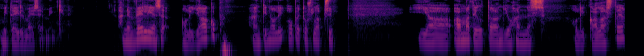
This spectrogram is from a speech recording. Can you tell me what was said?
mitä ilmeisemminkin. Hänen veljensä oli Jaakob, hänkin oli opetuslapsi. Ja ammatiltaan Johannes oli kalastaja.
